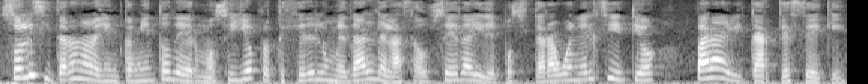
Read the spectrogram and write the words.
solicitaron al Ayuntamiento de Hermosillo proteger el humedal de la Sauceda y depositar agua en el sitio para evitar que seque.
